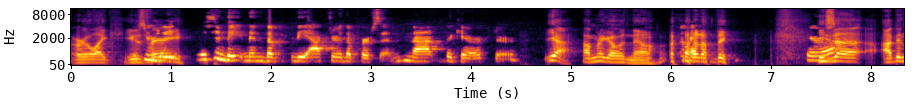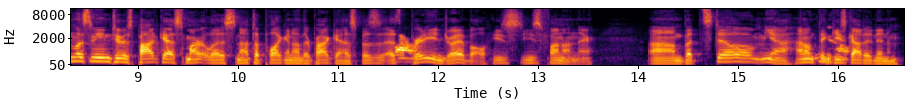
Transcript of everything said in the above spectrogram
or like he was Jason, very. Jason Bateman, the, the actor, the person, not the character. Yeah, I'm gonna go with no. I don't think Sarah? he's uh I've been listening to his podcast SmartLess, not to plug another podcast, but it's, it's Wow. pretty enjoyable. He's he's fun on there. Um, but still, yeah, I don't think he's got it in him.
